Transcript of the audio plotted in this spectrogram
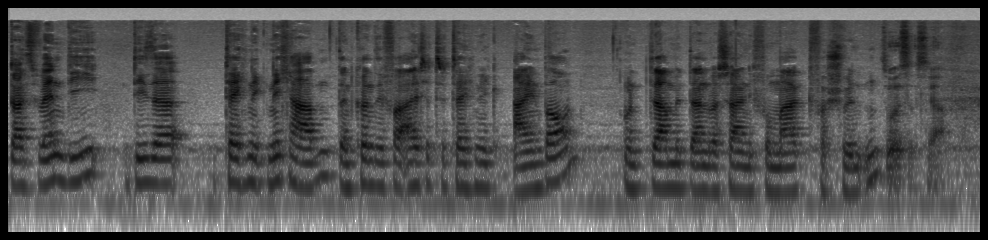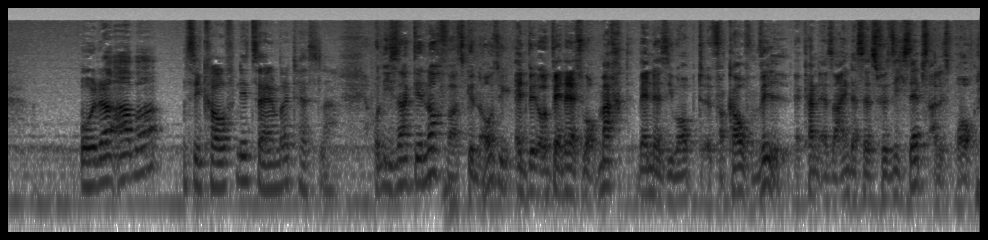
dass wenn die diese Technik nicht haben, dann können sie veraltete Technik einbauen und damit dann wahrscheinlich vom Markt verschwinden. So ist es, ja. Oder aber sie kaufen die Zellen bei Tesla. Und ich sag dir noch was, genau, sie- entweder, und wenn er es überhaupt macht, wenn er sie überhaupt äh, verkaufen will, kann er sein, dass er es für sich selbst alles braucht.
